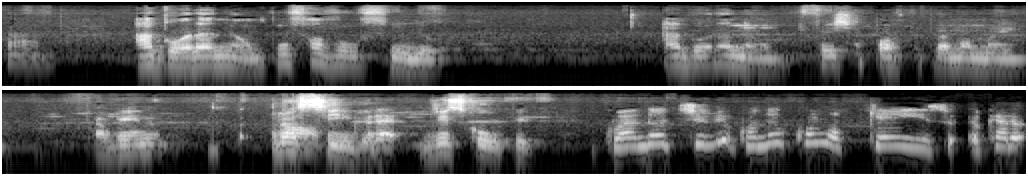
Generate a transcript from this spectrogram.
Tá. Agora não, por favor, filho. Agora não. Fecha a porta pra mamãe. Tá vendo? Prossiga. pera- Desculpe. Quando eu tive, quando eu coloquei isso, eu quero,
